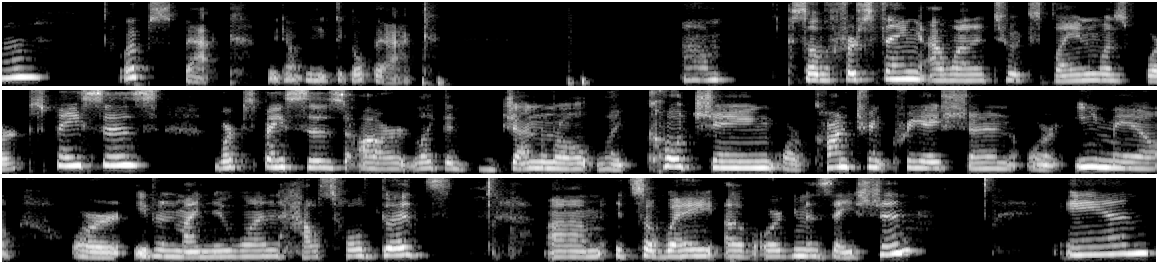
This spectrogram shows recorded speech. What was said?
Um, whoops, back. We don't need to go back. Um, so the first thing I wanted to explain was workspaces. Workspaces are like a general like coaching or content creation or email or even my new one, household goods. Um, it's a way of organization and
